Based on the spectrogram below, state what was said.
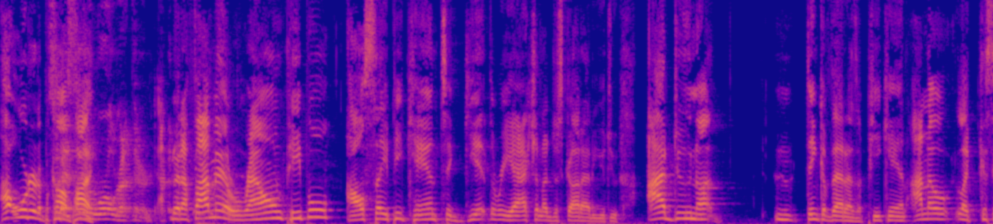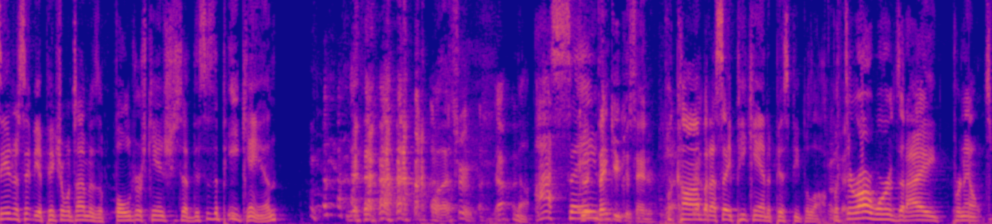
I ordered a pecan Best pie. in the world right there. But if I'm around people, I'll say pecan to get the reaction I just got out of you two. I do not think of that as a pecan. I know, like Cassandra sent me a picture one time as a Folgers can. She said, "This is a pecan." Well, that's true. Yeah. No, I say Good. Thank you, Cassandra. pecan, but I say pecan to piss people off. But there are words that I pronounce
